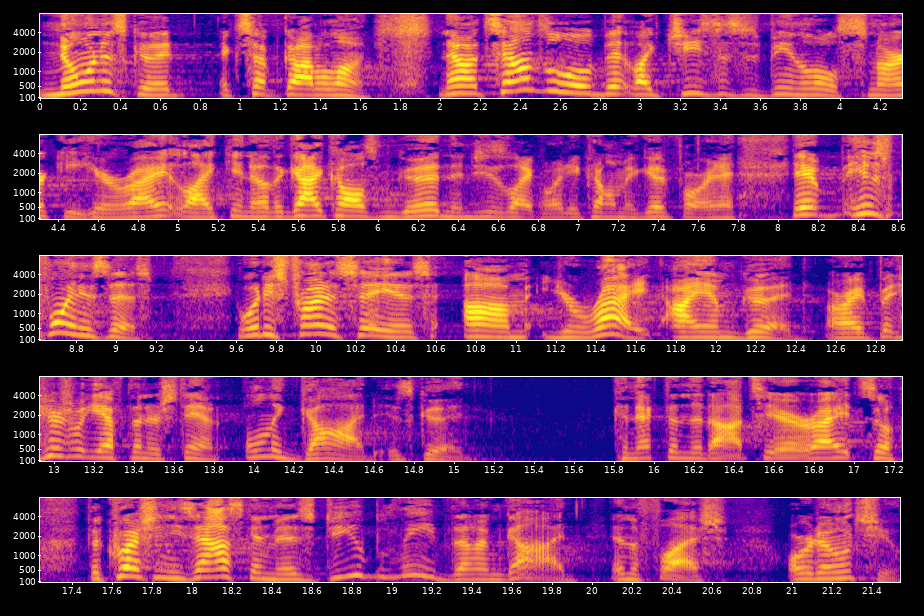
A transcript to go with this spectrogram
No one is good except God alone. Now, it sounds a little bit like Jesus is being a little snarky here, right? Like, you know, the guy calls him good, and then Jesus is like, what do you call me good for? And it, his point is this. What he's trying to say is, um, you're right, I am good, all right? But here's what you have to understand. Only God is good. Connecting the dots here, right? So the question he's asking him is, do you believe that I'm God in the flesh, or don't you?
